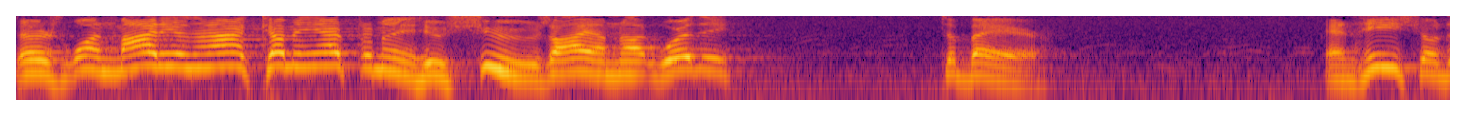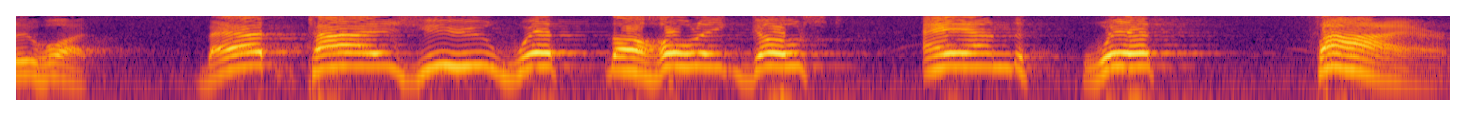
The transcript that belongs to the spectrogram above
There's one mightier than I coming after me, whose shoes I am not worthy to bear. And he shall do what? Baptize you with the Holy Ghost and with fire.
